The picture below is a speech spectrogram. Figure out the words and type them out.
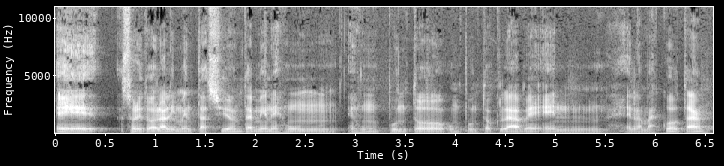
Eh, sobre todo la alimentación también es un, es un, punto, un punto clave en, en la mascota.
